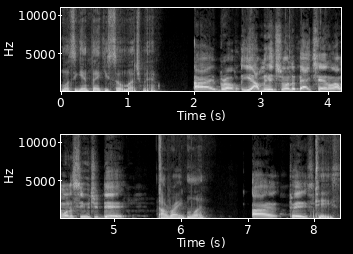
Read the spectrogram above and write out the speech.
once again, thank you so much, man. All right, bro. Yeah, I'm gonna hit you on the back channel. I want to see what you did. All right, one. All right, peace. Peace.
